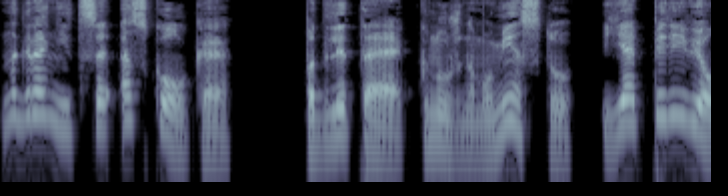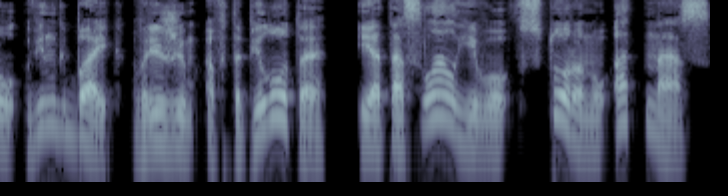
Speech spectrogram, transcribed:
на границе осколка. Подлетая к нужному месту, я перевел вингбайк в режим автопилота и отослал его в сторону от нас,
